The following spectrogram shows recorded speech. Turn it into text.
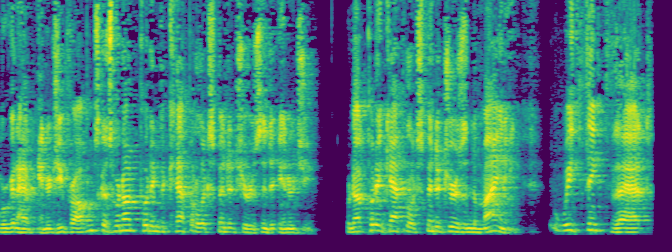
we're going to have energy problems because we're not putting the capital expenditures into energy. We're not putting capital expenditures into mining. We think that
